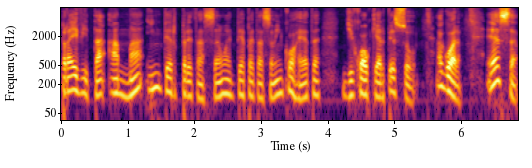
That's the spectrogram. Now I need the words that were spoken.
para evitar a má interpretação, a interpretação incorreta de qualquer pessoa. Agora, essa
